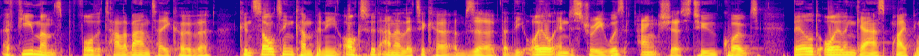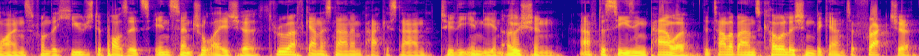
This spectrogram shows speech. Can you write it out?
A few months before the Taliban takeover, consulting company Oxford Analytica observed that the oil industry was anxious to, quote, build oil and gas pipelines from the huge deposits in Central Asia through Afghanistan and Pakistan to the Indian Ocean. After seizing power, the Taliban's coalition began to fracture,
